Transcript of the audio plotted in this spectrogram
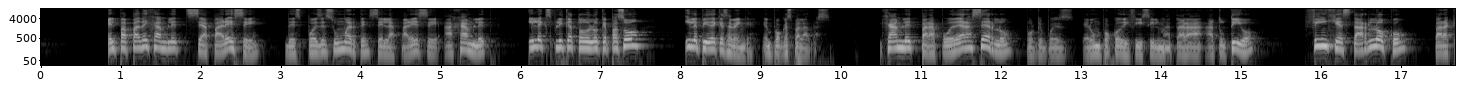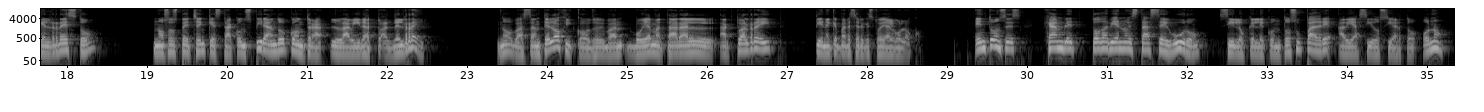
el papá de Hamlet se aparece después de su muerte, se le aparece a Hamlet y le explica todo lo que pasó y le pide que se vengue, en pocas palabras. Hamlet, para poder hacerlo, porque pues era un poco difícil matar a, a tu tío, finge estar loco para que el resto no sospechen que está conspirando contra la vida actual del rey. ¿No? Bastante lógico. Voy a matar al actual rey, tiene que parecer que estoy algo loco. Entonces, Hamlet todavía no está seguro si lo que le contó su padre había sido cierto o no.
